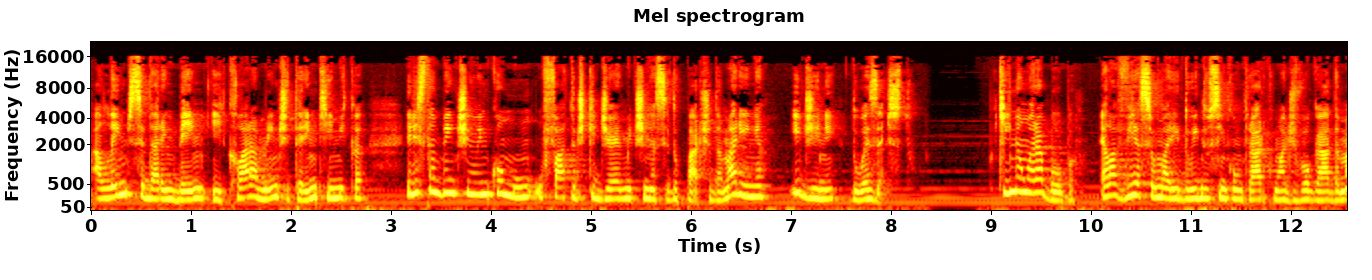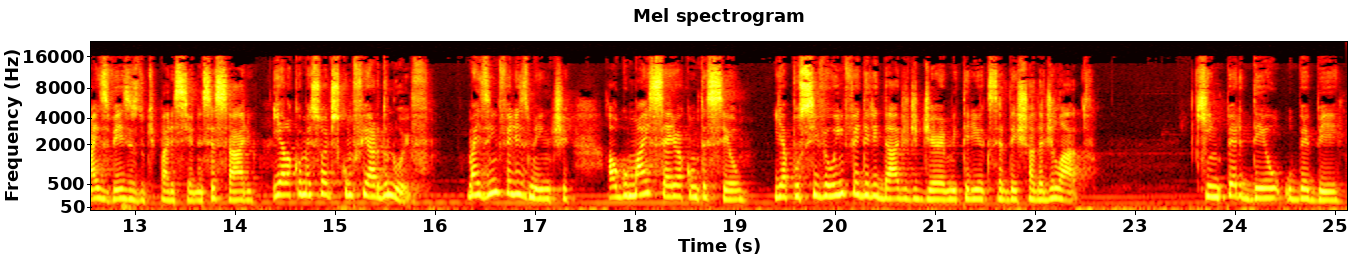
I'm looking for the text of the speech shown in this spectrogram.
Além de se darem bem e claramente terem química, eles também tinham em comum o fato de que Jeremy tinha sido parte da Marinha e Ginny do Exército. Kim não era boba. Ela via seu marido indo se encontrar com a advogada mais vezes do que parecia necessário e ela começou a desconfiar do noivo. Mas infelizmente, algo mais sério aconteceu e a possível infidelidade de Jeremy teria que ser deixada de lado. Kim perdeu o bebê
